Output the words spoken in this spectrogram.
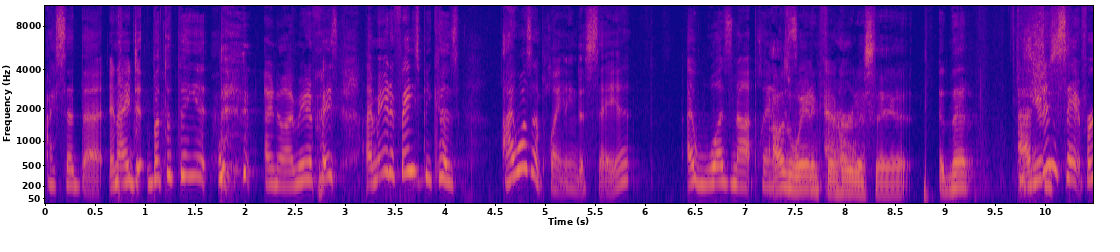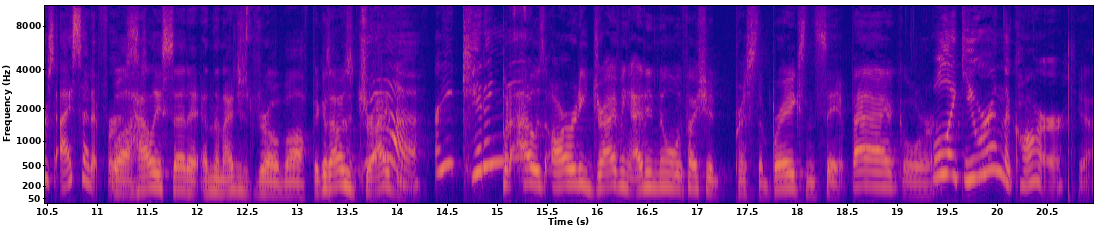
I said that, and I did. But the thing is, I know I made a face. I made a face because I wasn't planning to say it. I was not planning. I was waiting it for her all. to say it, and then as You didn't say it first. I said it first. Well, Hallie said it, and then I just drove off because I was driving. Yeah. Are you kidding? But I was already driving. I didn't know if I should press the brakes and say it back or. well, like you were in the car. yeah.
